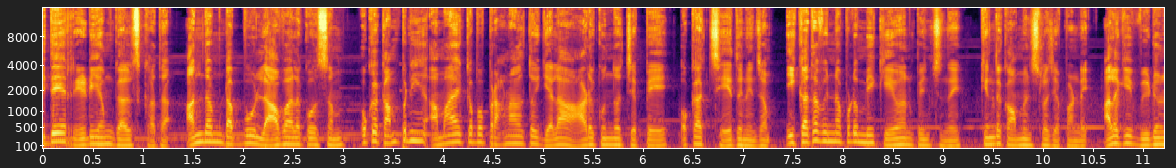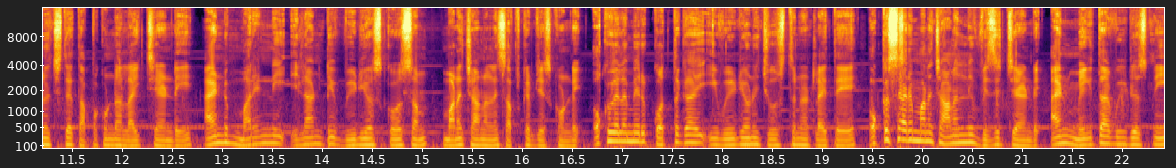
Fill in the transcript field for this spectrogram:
ఇదే రేడియం గర్ల్స్ కథ. అందం డబ్బు లాభాల కోసం ఒక కంపెనీ అమాయకపు ప్రాణాలతో ఎలా ఆడుకుందో చెప్పే ఒక చేదు నిజం. ఈ కథ విన్నప్పుడు మీకు ఏమనిపించింది? కింద కామెంట్స్లో చెప్పండి. అలాగే వీడియో నచ్చితే తప్పకుండా లైక్ చేయండి. అండ్ మరిన్ని ఇలాంటి వీడియోస్ కోసం మన ఛానల్ని సబ్స్క్రైబ్ చేసుకోండి. ఒకవేళ మీరు కొత్తగా ఈ వీడియోని చూస్తున్నట్లయితే ఒక్కసారి మన ఛానల్ని విజిట్ చేయండి. అండ్ మిగతా వీడియోస్ని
